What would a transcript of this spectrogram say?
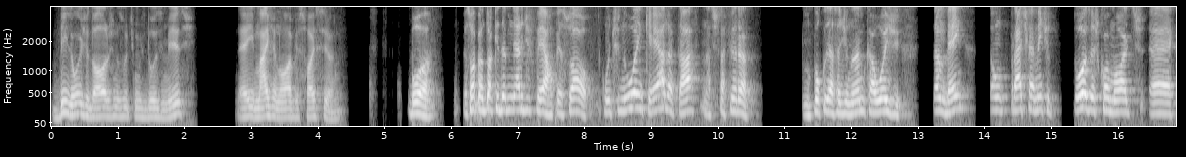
bilhões de dólares nos últimos 12 meses né, e mais de 9 só esse ano. Boa. O pessoal perguntou aqui da minério de ferro. Pessoal, continua em queda, tá? Na sexta-feira, um pouco dessa dinâmica. Hoje também. Então, praticamente todas as commodities é,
